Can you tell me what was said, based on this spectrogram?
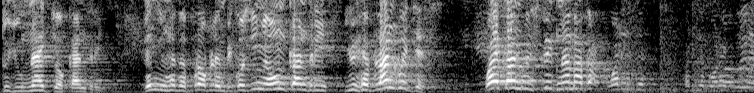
to unite your country, then you have a problem because in your own country, you have languages. Why can't we speak Namaka? What is the, what is the correct word?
